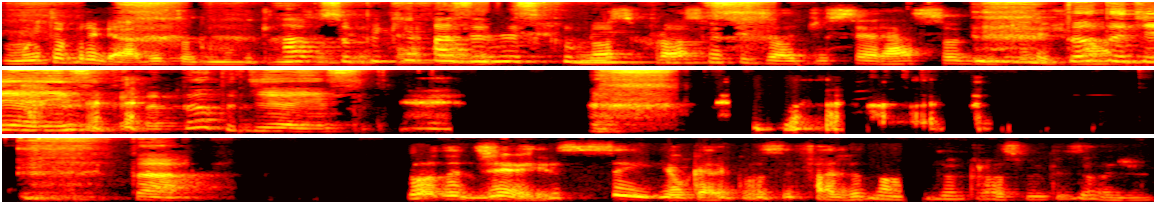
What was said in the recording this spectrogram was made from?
Muito obrigado a todo mundo que nos Robson, por que fazer isso comigo? Nosso próximo episódio será sobre queijo. Todo dia é isso, cara. Todo dia é isso. tá. Todo dia isso, sim. Eu quero que você fale o nome do próximo episódio.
